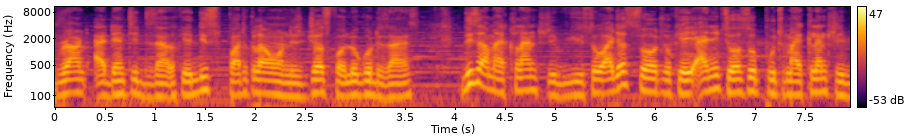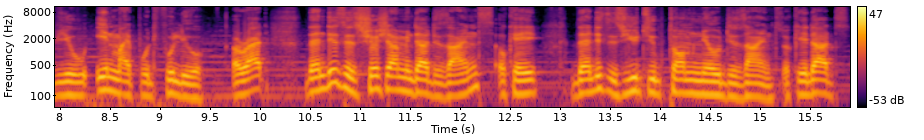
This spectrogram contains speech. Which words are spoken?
brand identity design okay this particular one is just for logo designs. These are my client reviews. So i just thought okay i need to also put my client review in my portfolio all right? Then this is social media designs okay? Then this is youtube thumbnail designs okay? That's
